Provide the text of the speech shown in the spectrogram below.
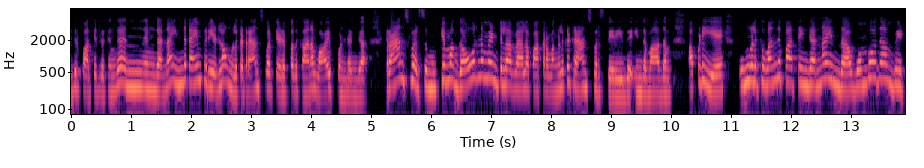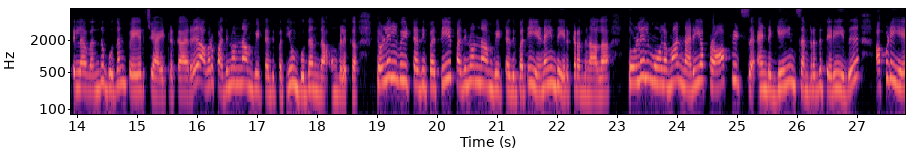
எதிர்பார்த்துட்டு இருக்குங்க. இந்த டைம் பீரியட்ல உங்களுக்கு டிரான்ஸ்பர் கிடைப்பதுக்கான வாய்ப்பு உண்டுங்க. டிரான்ஸ்பர்ஸ் முக்கியமா கவர்மெண்ட்ல வேலை பாக்குறவங்களுக்கு டிரான்ஸ்பர்ஸ் தெரியுது இந்த மாதம். அப்படியே உங்களுக்கு வந்து பாத்தீங்கன்னா இந்த ஒன்பதாம் வீட்டுல வந்து புதன் பெயர்ச்சி ஆயிட்டு இருக்காரு. அவர் பதினொன்னாம் வீட்டதிபதியும் புதன் தான் உங்களுக்கு. தொழில் வீட்டதிபதி பதினொன்னாம் வீட்டதிபதி இணைந்து இருக்கிறதுனால தொழில் மூலமா நிறைய ப்ராஃபிட்ஸ் அண்ட் கெயின்ஸ்ன்றது தெரியுது. அப்படியே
